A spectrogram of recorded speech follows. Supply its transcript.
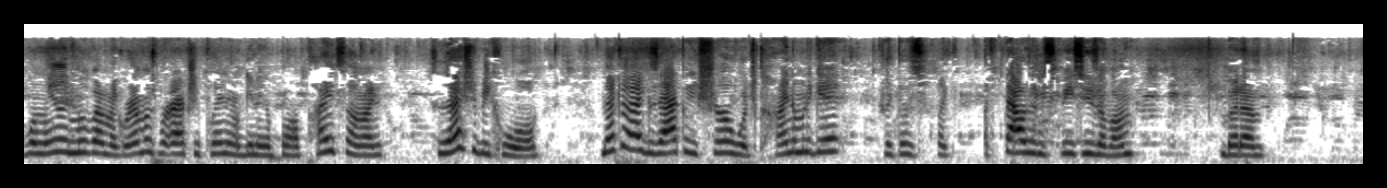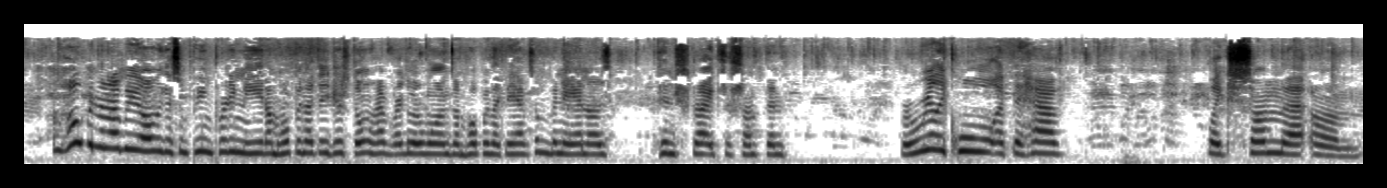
when we move out of my grandma's, we're actually planning on getting a ball python. So that should be cool. I'm not exactly sure which kind I'm going to get. Like there's like a thousand species of them. But um, I'm hoping that I'll be able to get something pretty neat. I'm hoping that they just don't have regular ones. I'm hoping like they have some bananas, pinstripes or something. Or really cool if they have like some that um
